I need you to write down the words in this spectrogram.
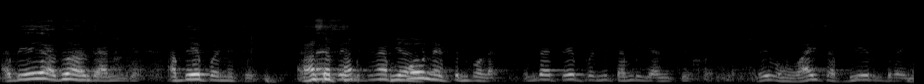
அப்படியே அதுவும் அந்த அன்னைக்கு அப்படியே பண்ணிச்சு. ஃபோன் எடுத்துன்னு போல. இந்த டேப் பண்ணி தம்பிக்கு அனுப்பிச்சிருக்கேன். உன் வாய்ஸ் அப்படியே இருக்குறாங்க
